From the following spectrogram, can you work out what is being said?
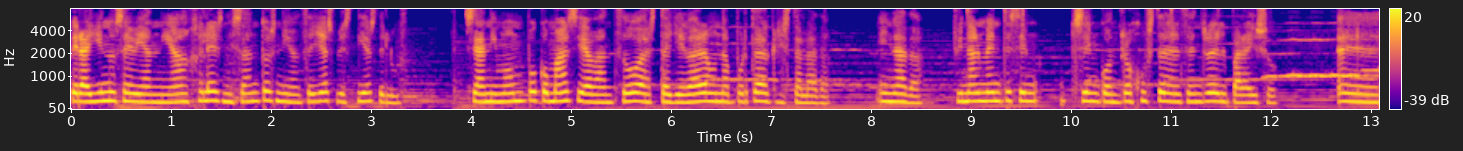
pero allí no se veían ni ángeles, ni santos, ni doncellas vestidas de luz. Se animó un poco más y avanzó hasta llegar a una puerta acristalada. Y nada, finalmente se, se encontró justo en el centro del paraíso. Eh,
